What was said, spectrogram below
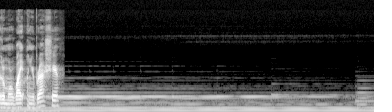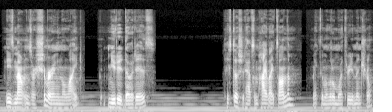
Little more white on your brush here. These mountains are shimmering in the light, muted though it is. They still should have some highlights on them, make them a little more three-dimensional.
